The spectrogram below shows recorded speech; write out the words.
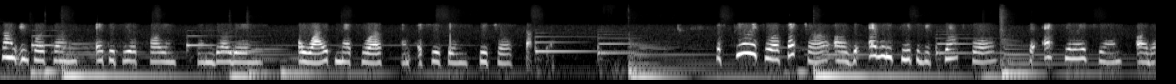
some important attitude points in building a wide network and achieving future success. The spiritual factor or the ability to be grateful, the aspiration or the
